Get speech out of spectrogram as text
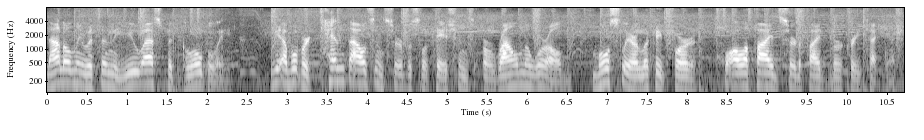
Not only within the U.S., but globally. We have over 10,000 service locations around the world. Mostly are looking for qualified, certified Mercury technicians.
